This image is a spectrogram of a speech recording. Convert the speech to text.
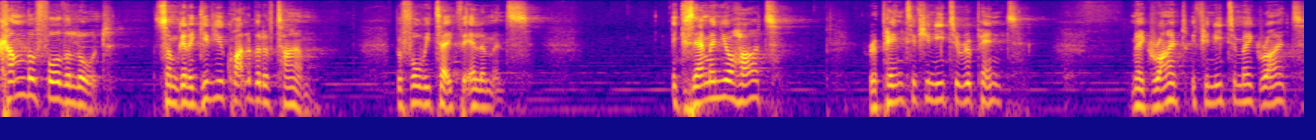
come before the Lord. So I'm going to give you quite a bit of time before we take the elements. Examine your heart, repent if you need to repent, make right if you need to make right,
